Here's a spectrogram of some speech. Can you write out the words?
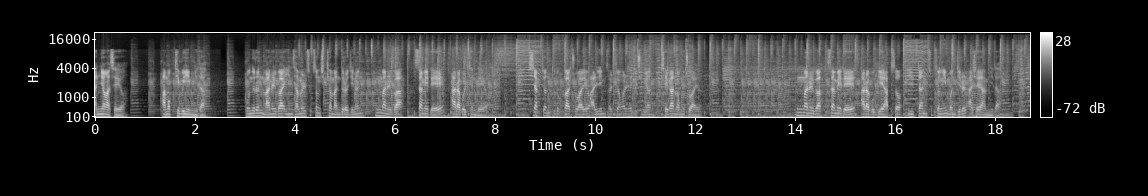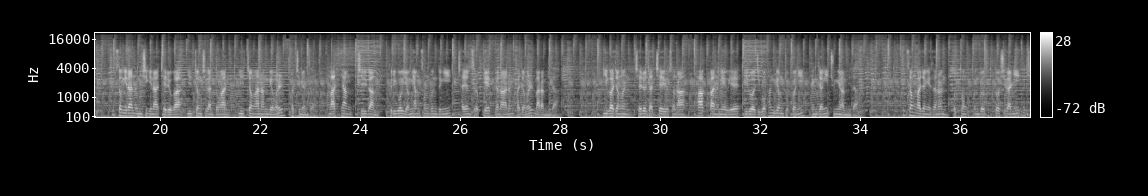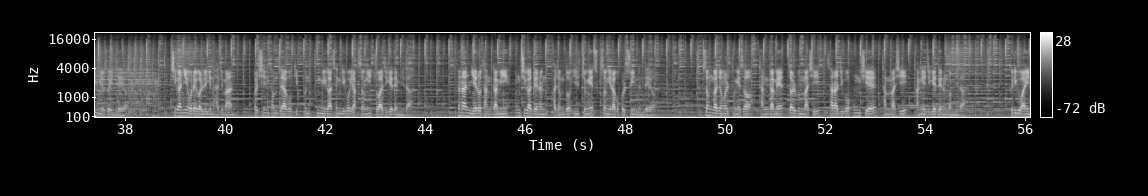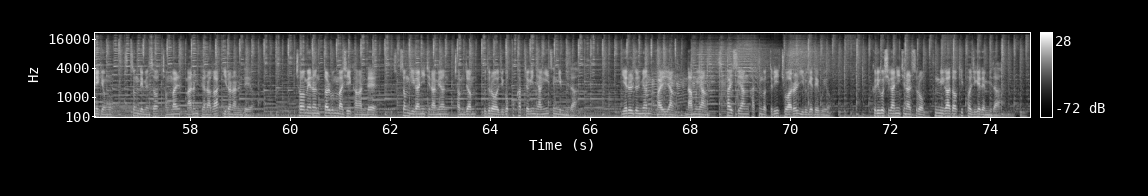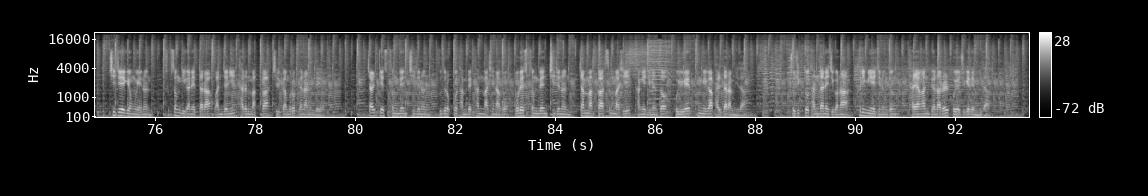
안녕하세요. 아목TV입니다. 오늘은 마늘과 인삼을 숙성시켜 만들어지는 흑마늘과 흑삼에 대해 알아볼 텐데요. 시작 전 구독과 좋아요 알림 설정을 해주시면 제가 너무 좋아요. 흑마늘과 흑삼에 대해 알아보기에 앞서 일단 숙성이 뭔지를 아셔야 합니다. 숙성이란 음식이나 재료가 일정 시간 동안 일정한 환경을 거치면서 맛, 향, 질감, 그리고 영양 성분 등이 자연스럽게 변화하는 과정을 말합니다. 이 과정은 재료 자체의 효소나 화학 반응에 의해 이루어지고 환경 조건이 굉장히 중요합니다. 숙성 과정에서는 보통 온도, 습도, 시간이 핵심 요소인데요. 시간이 오래 걸리긴 하지만 훨씬 섬세하고 깊은 풍미가 생기고 약성이 좋아지게 됩니다. 흔한 예로 단감이 홍시가 되는 과정도 일종의 숙성이라고 볼 수 있는데요. 숙성 과정을 통해서 단감의 떫은 맛이 사라지고 홍시의 단맛이 강해지게 되는 겁니다. 그리고 와인의 경우 숙성되면서 정말 많은 변화가 일어나는데요. 처음에는 떫은 맛이 강한데 숙성 기간이 지나면 점점 부드러워지고 복합적인 향이 생깁니다. 예를 들면 과일향, 나무향, 스파이스향 같은 것들이 조화를 이루게 되고요. 그리고 시간이 지날수록 풍미가 더 깊어지게 됩니다. 치즈의 경우에는 숙성 기간에 따라 완전히 다른 맛과 질감으로 변하는데요. 짧게 숙성된 치즈는 부드럽고 담백한 맛이 나고 오래 숙성된 치즈는 짠맛과 쓴맛이 강해지면서 고유의 풍미가 발달합니다. 조직도 단단해지거나 크리미해지는 등 다양한 변화를 보여주게 됩니다.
